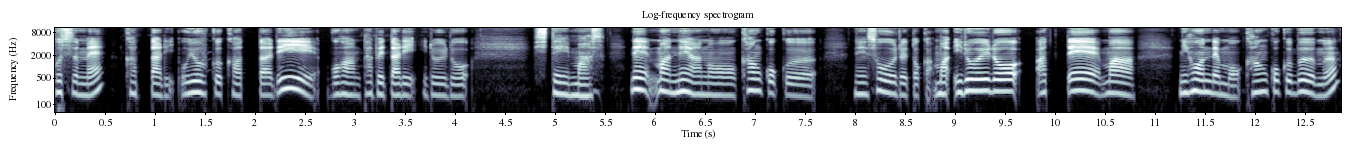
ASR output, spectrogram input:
コスメ買ったりお洋服買ったりご飯食べたりいろいろしています。でまあねあの韓国ねソウルとかまあいろいろあってまあ日本でも韓国ブーム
